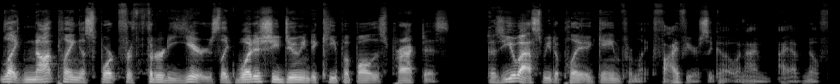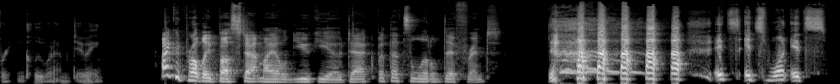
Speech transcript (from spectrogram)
like not playing a sport for thirty years. Like, what is she doing to keep up all this practice? Because you asked me to play a game from like five years ago, and I'm I have no freaking clue what I'm doing. I could probably bust out my old Yu-Gi-Oh deck, but that's a little different. it's it's one it's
